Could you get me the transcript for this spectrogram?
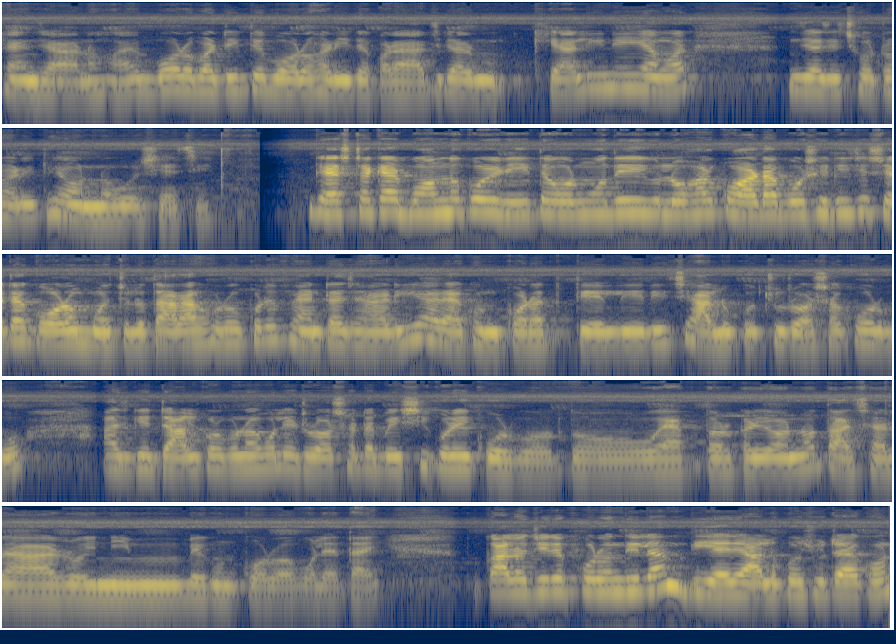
ফ্যান ঝাড়ানো হয়। বড় বাটিতে বড় হাঁড়িতে করা। আজকে আর খেয়ালই নেই আমার যে আজকে ছোটো হাঁড়িতে অন্ন বসিয়েছি। গ্যাসটাকে আর বন্ধ করে নিই তো ওর মধ্যে লোহার কড়াটা বসিয়ে দিয়েছি, সেটা গরম হয়েছিল। তাড়াহুড়ো করে ফ্যানটা ঝাড়িয়ে আর এখন কড়াতে তেল দিয়ে দিচ্ছি আলু কচু রসা করব। আজকে ডাল করব না বলে রসাটা বেশি করেই করব, তো এক তরকারি অন্য তাছাড়া আর ওই নিম বেগুন করব বলে তাই। কালো জিরে ফোড়ন দিলাম, দিয়ে আলু কচুটা এখন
